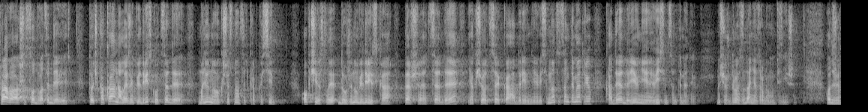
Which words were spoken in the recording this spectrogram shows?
Вправа 629. Точка К належить відрізку CD, малюнок 16.7. Обчисли довжину відрізка перше CD, якщо ЦК дорівнює 18 см, КД дорівнює 8 см. Ну що ж, друге завдання зробимо пізніше. Отже,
